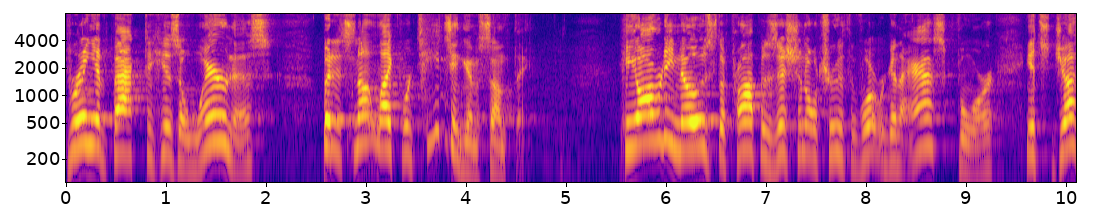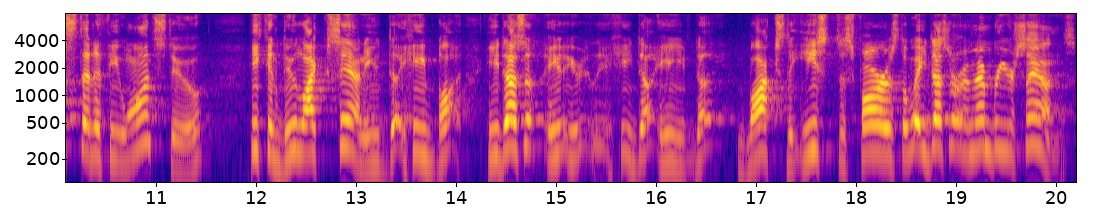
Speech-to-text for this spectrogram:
bring it back to His awareness, but it's not like we're teaching Him something. He already knows the propositional truth of what we're going to ask for. It's just that if He wants to, He can do like sin. He, he, he doesn't, he, he, he, blocks the east as far as the way. He doesn't remember your sins.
